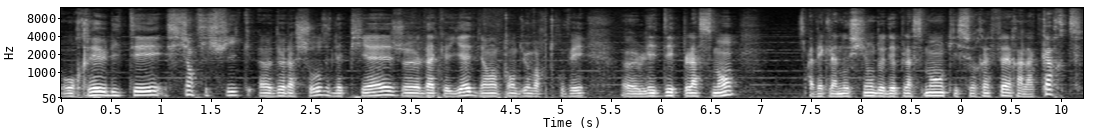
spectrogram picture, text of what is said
aux réalités scientifiques de la chose, les pièges, la cueillette. Bien entendu, on va retrouver les déplacements avec la notion de déplacement qui se réfère à la carte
